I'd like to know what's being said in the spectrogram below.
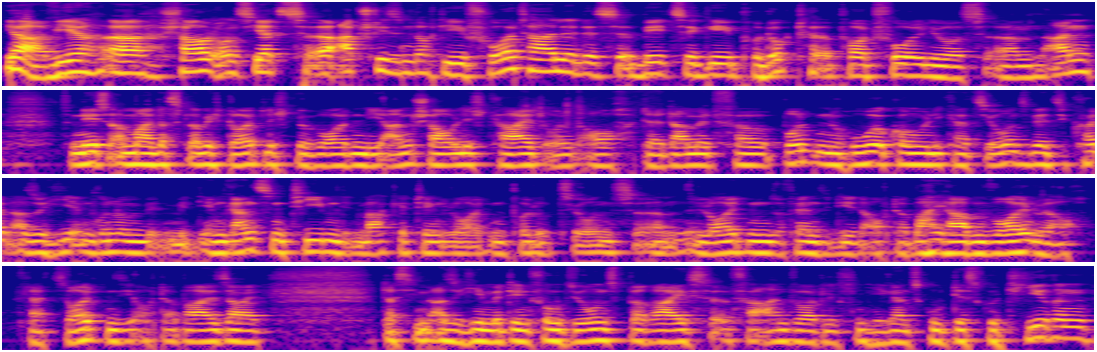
Ja, wir äh, schauen uns jetzt äh, abschließend noch die Vorteile des BCG Produktportfolios ähm, an. Zunächst einmal, das glaube ich deutlich geworden, die Anschaulichkeit und auch der damit verbundene hohe Kommunikationswert. Sie können also hier im Grunde mit, mit Ihrem ganzen Team, den Marketingleuten, Produktionsleuten, sofern Sie die auch dabei haben wollen oder auch vielleicht sollten Sie auch dabei sein, dass Sie also hier mit den Funktionsbereichsverantwortlichen hier ganz gut diskutieren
